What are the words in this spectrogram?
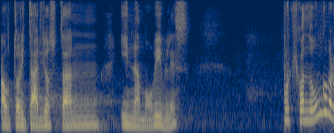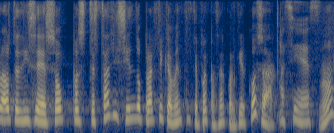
autoritarios, tan inamovibles, porque cuando un gobernador te dice eso, pues te está diciendo prácticamente te puede pasar cualquier cosa. Así es. ¿no?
